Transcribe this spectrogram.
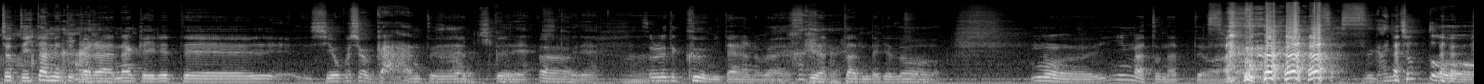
ちょっと炒めてからなんか入れて塩コショウガーンとやってそれで食うみたいなのが好きだったんだけどもう今となっては。さすがにちょっと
